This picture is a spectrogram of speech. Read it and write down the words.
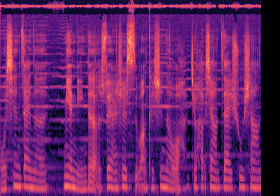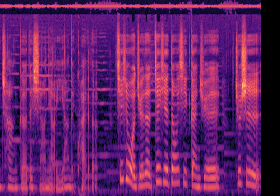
我现在呢面临的虽然是死亡，可是呢我就好像在树上唱歌的小鸟一样的快乐。其实我觉得这些东西感觉就是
